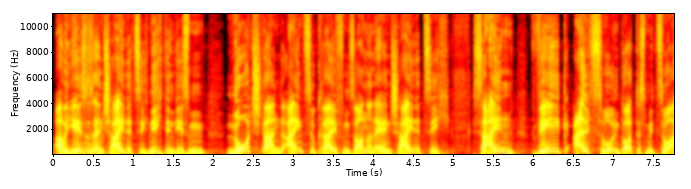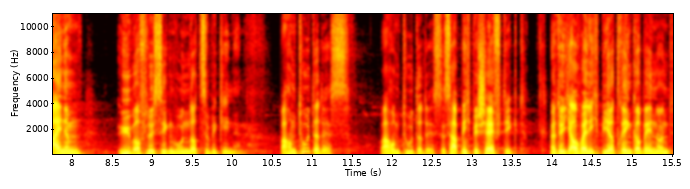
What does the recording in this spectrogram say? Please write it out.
Aber Jesus entscheidet sich nicht in diesem Notstand einzugreifen, sondern er entscheidet sich, seinen Weg als Sohn Gottes mit so einem überflüssigen Wunder zu beginnen. Warum tut er das? Warum tut er das? Das hat mich beschäftigt. Natürlich auch, weil ich Biertrinker bin und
